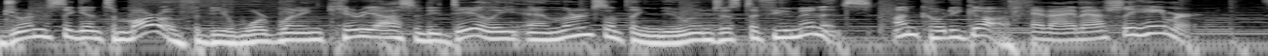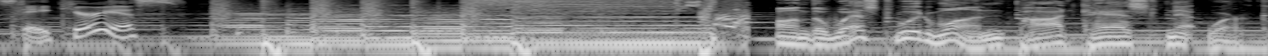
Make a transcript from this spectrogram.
Join us again tomorrow for the award winning Curiosity Daily and learn something new in just a few minutes. I'm Cody Gough. And I'm Ashley Hamer. Stay curious. On the Westwood One Podcast Network.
